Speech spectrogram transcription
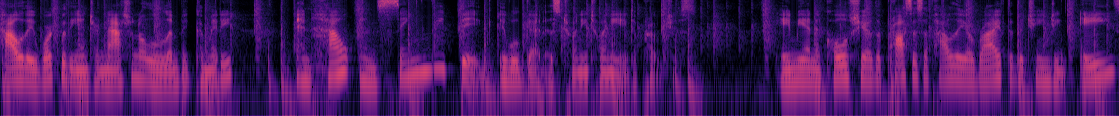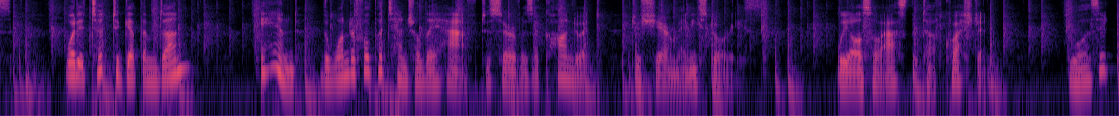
how they work with the International Olympic Committee, and how insanely big it will get as 2028 approaches. Amy and Nicole share the process of how they arrived at the changing A's, what it took to get them done, and the wonderful potential they have to serve as a conduit to share many stories. We also ask the tough question was it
